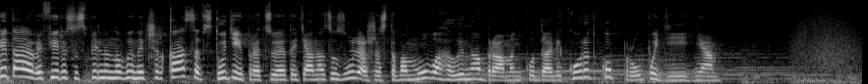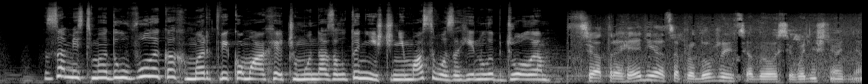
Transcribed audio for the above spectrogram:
Вітаю в ефірі Суспільне новини Черкаси. В студії працює Тетяна Зозуля, жестова мова Галина Абраменко. Далі коротко про події дня. Замість меду у вуликах мертві комахи. Чому на Золотоніщині масово загинули бджоли? Ця трагедія це продовжується до сьогоднішнього дня.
